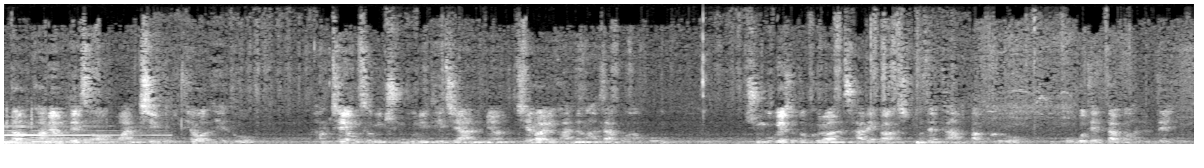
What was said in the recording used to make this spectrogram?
한번 감염돼서 완치 후 퇴원해도 항체 형성이 충분히 되지 않으면 재발이 가능하다고 하고 중국에서도 그러한 사례가 10% 안팎으로 보고됐다고 하는데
